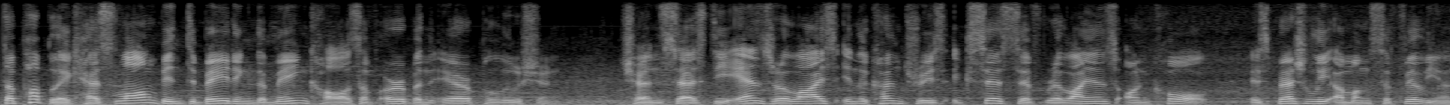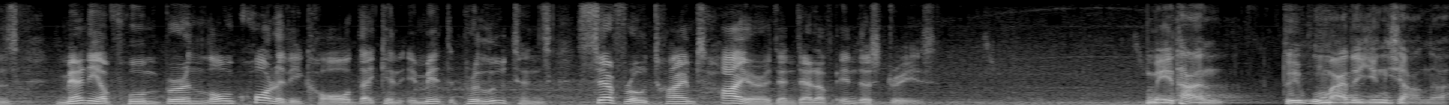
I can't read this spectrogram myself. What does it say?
The public has long been debating the main cause of urban air pollution. Chen says the answer lies in the country's excessive reliance on coal especially among civilians, many of whom burn low quality coal that can emit pollutants several times higher than that of industries. 煤炭对雾霾的影响呢，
